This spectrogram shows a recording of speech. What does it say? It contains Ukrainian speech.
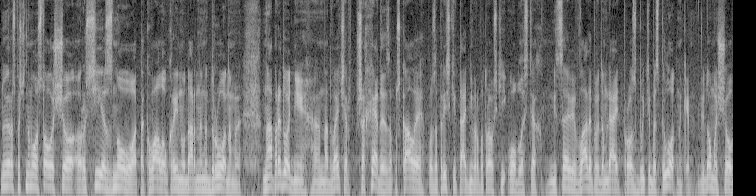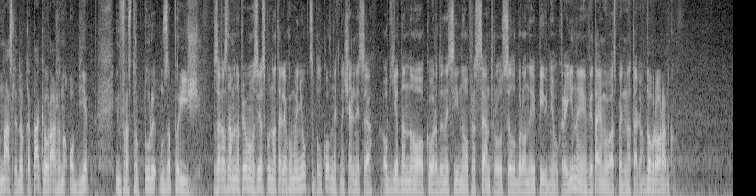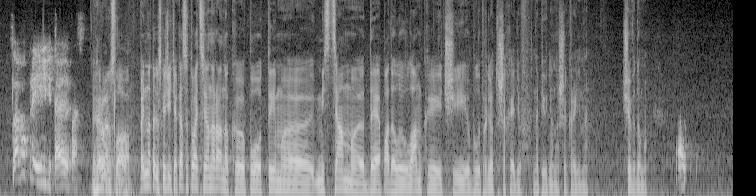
Ну і розпочнемо з того, що Росія знову атакувала Україну ударними дронами. Напередодні е, надвечір шахеди запускали по Запорізькій та Дніпропетровській областях. Місцеві влади повідомляють про збиті безпілотники. Відомо, що внаслідок атаки уражено об'єкт інфраструктури у Запоріжжі. Зараз з нами на прямому зв'язку Наталя Гуменюк, це полковник, начальниця об'єднаного координаційного прес-центру Сил оборони Півдня України. Вітаємо вас, пані Наталю. Доброго ранку. Слава Україні! Вітаю вас! Героям слава, пані Наталю. Скажіть, яка ситуація на ранок по тим е, місцям, е, де падали уламки, чи були прильоти шахедів на півдня нашої країни? Що відомо?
